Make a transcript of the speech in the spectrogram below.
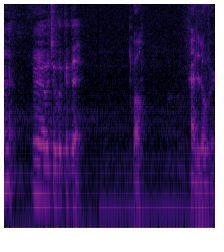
Eh, eh, what you look at that? Well, hand it over.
